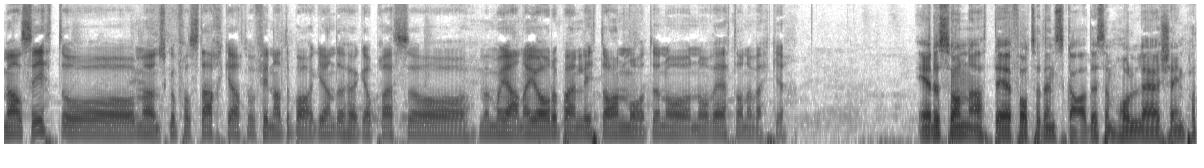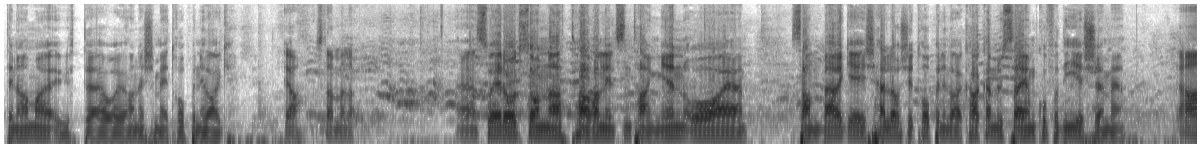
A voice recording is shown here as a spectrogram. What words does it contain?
vi har sett. Og vi ønsker å forsterke at vi finner tilbake igjen det høye presset. og Vi må gjerne gjøre det på en litt annen måte når, når Veton er vekke. Er det sånn at det er fortsatt en skade som holder Shane Patinama ute, og han er ikke med i troppen i dag? Ja, stemmer det. Eh, så er det òg sånn at Harald Nilsen Tangen og eh, Sandberg er heller ikke i troppen i dag. Hva kan du si om hvorfor de ikke er med? Ja,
